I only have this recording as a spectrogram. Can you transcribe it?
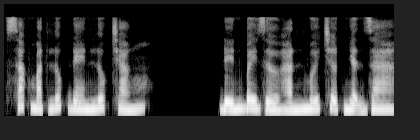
sắc mặt lúc đen lúc trắng. Đến bây giờ hắn mới chợt nhận ra,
